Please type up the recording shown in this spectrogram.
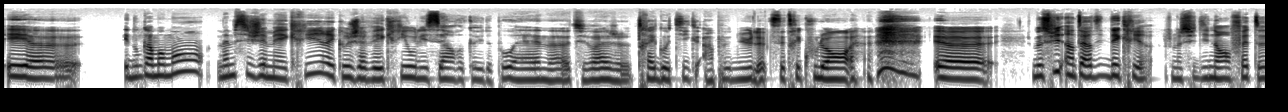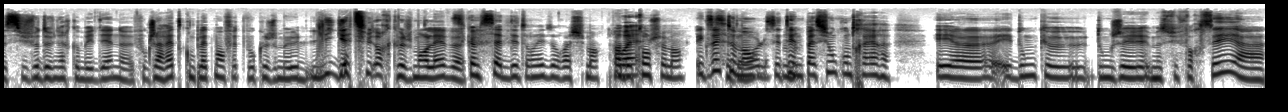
Et, euh, et donc à un moment, même si j'aimais écrire et que j'avais écrit au lycée un recueil de poèmes, euh, tu vois, je- très gothique, un peu nul, c'est très coulant. euh, je me suis interdite d'écrire. Je me suis dit non, en fait, euh, si je veux devenir comédienne, il faut que j'arrête complètement. En fait, il faut que je me ligature, que je m'enlève. C'est comme si ça te détournait de ton chemin. Enfin, Ouais. de ton chemin. Exactement. C'était Mhm. une passion contraire. Et, euh, et donc, euh, donc je me suis forcée à,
